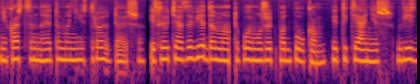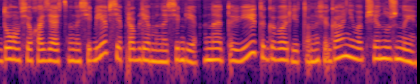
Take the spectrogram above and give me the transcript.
мне кажется, на этом они и строят дальше. Если у тебя заведомо тупой мужик под боком, и ты тянешь весь дом, все хозяйство на себе, все проблемы на себе, она это видит и говорит, а нафига они вообще нужны?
